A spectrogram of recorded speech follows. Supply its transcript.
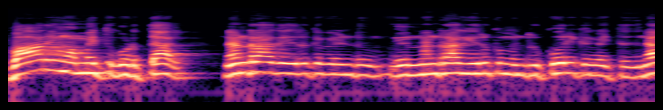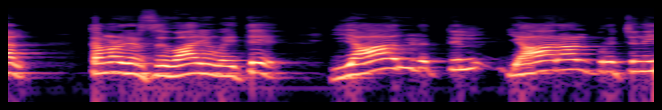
வாரியம் அமைத்து கொடுத்தால் நன்றாக இருக்க வேண்டும் நன்றாக இருக்கும் என்று கோரிக்கை வைத்ததினால் தமிழக அரசு வாரியம் வைத்து யாரிடத்தில் யாரால் பிரச்சனை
